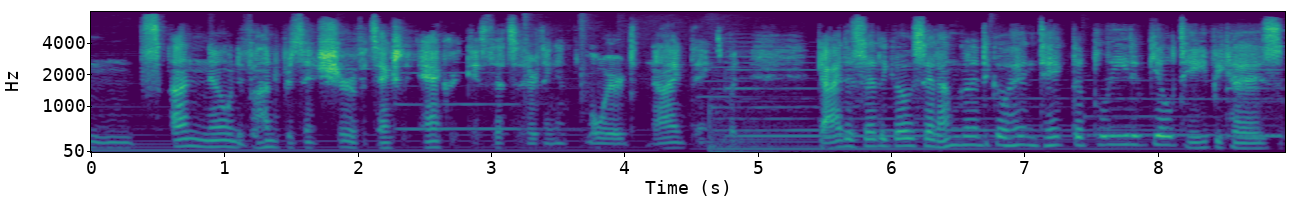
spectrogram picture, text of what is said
mm, it's unknown if 100% sure if it's actually accurate, because that's the other thing, the lawyer denied things. But guy decided to go said, I'm going to go ahead and take the plea of guilty because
